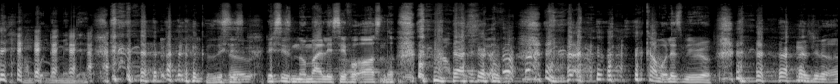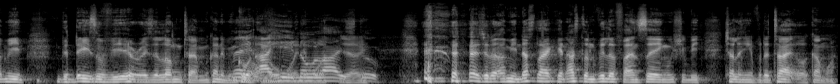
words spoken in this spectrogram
I can't put them in there because this is this is normality for Arsenal. Come on, let's be real. you know, I mean, the days of Vieira is a long time. We can't even call that I no hear no anymore. lies you know I mean? That's like an Aston Villa fan saying we should be challenging for the title. Come on.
